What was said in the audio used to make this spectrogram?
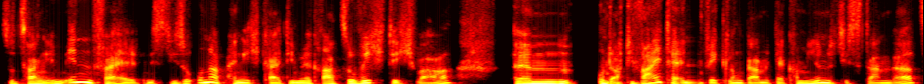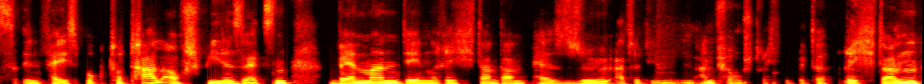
sozusagen im Innenverhältnis diese Unabhängigkeit, die mir gerade so wichtig war, ähm, und auch die Weiterentwicklung damit der Community Standards in Facebook total aufs Spiel setzen, wenn man den Richtern dann persönlich, also den in Anführungsstrichen bitte, Richtern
